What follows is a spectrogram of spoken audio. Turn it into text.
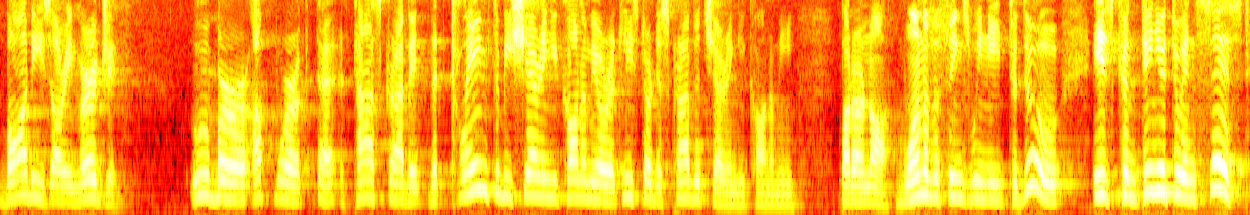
bodies are emerging. Uber, Upwork, TaskRabbit, that claim to be sharing economy or at least are described as sharing economy, but are not. One of the things we need to do is continue to insist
